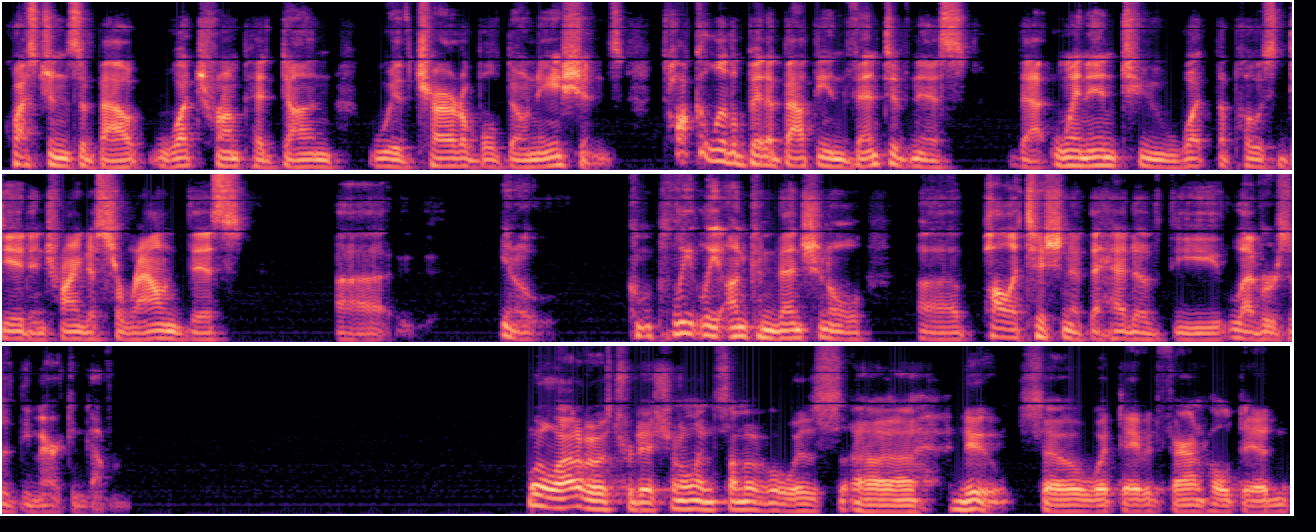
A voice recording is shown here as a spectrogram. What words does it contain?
questions about what Trump had done with charitable donations. Talk a little bit about the inventiveness that went into what the Post did in trying to surround this, uh, you know, completely unconventional uh, politician at the head of the levers of the American government. Well, a lot of it was traditional, and some of it was uh, new. So, what David Fahrenthold did,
